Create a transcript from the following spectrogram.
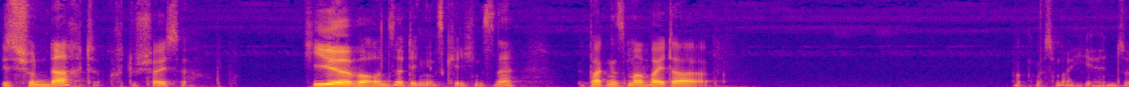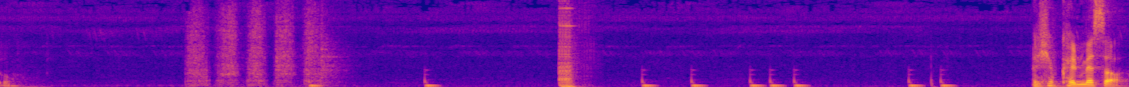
Ist schon Nacht? Ach du Scheiße. Hier war unser Ding ins Kirchens, ne? Wir packen es mal weiter. Packen wir es mal hier hin, so. Ich habe kein Messer.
